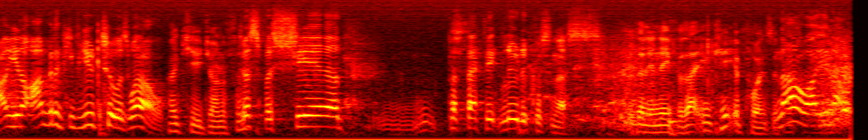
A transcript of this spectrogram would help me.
uh, you know, I'm going to give you two as well, Thank you, Jonathan. just for sheer pathetic ludicrousness. There's any need for that. You can keep your points. No, uh, you know.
